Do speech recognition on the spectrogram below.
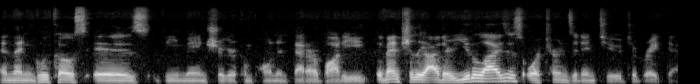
And then glucose is the main sugar component that our body eventually either utilizes or turns it into to break down.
